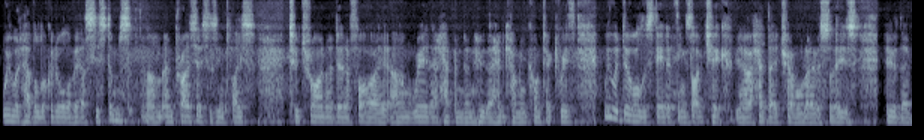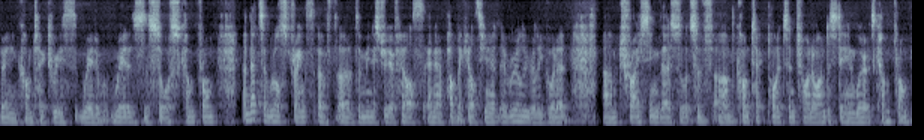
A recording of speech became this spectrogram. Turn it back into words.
We would have a look at all of our systems um, and processes in place to try and identify um, where that happened and who they had come in contact with. We would do all the standard things like check, you know, had they travelled overseas, who had they been in contact with, where do, where does the source come from, and that's a real strength of uh, the Ministry of Health and our public health unit. They're really really good at um, tracing those sorts of um, contact points and trying to understand where it's come from.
